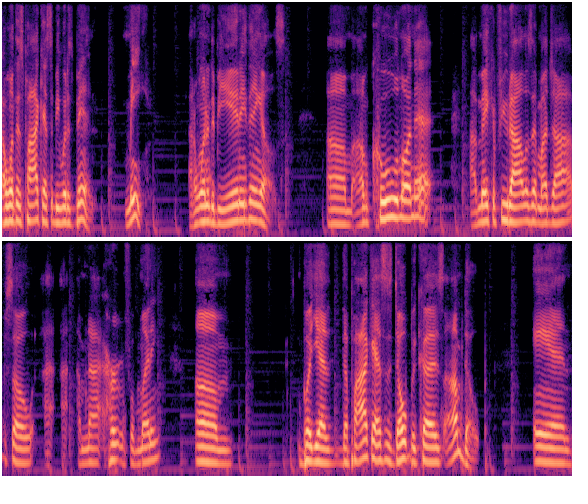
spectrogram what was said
I want this podcast to be what it's been. Me. I don't want it to be anything else. Um, I'm cool on that. I make a few dollars at my job, so I, am not hurting for money. Um, but yeah, the podcast is dope because I'm dope, and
